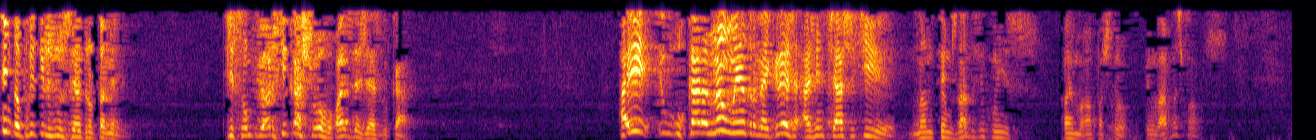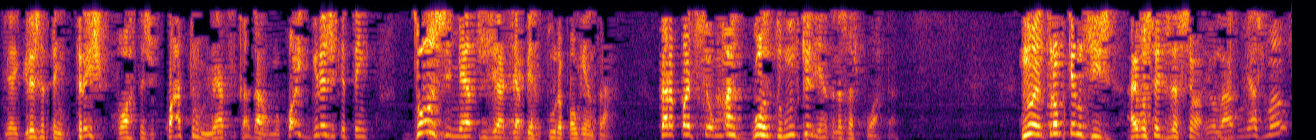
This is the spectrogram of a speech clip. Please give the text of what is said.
Então, por que, eles não entram também? Que são piores que cachorro. Olha o exegese do cara. Aí, o cara não entra na igreja, a gente acha que nós não temos nada a ver com isso. Vai, irmão, pastor, tem lava as mãos. Minha igreja tem três portas de quatro metros cada uma. Qual igreja que tem 12 metros de, de abertura para alguém entrar? O cara pode ser o mais gordo do mundo que ele entra nessas portas. Não entrou porque não quis. Aí você diz assim, ó, eu lavo minhas mãos.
